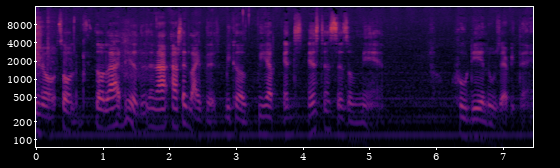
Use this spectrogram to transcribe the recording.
You know, so so the idea, and I, I said like this because we have in- instances of men who did lose everything.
